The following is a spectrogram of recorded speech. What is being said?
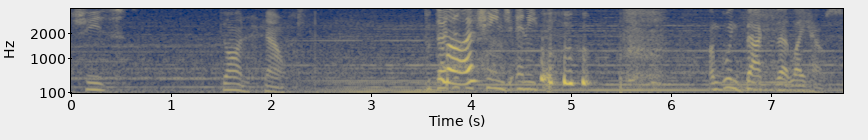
She's gone now. But that No. doesn't change anything. I'm going back to that lighthouse.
